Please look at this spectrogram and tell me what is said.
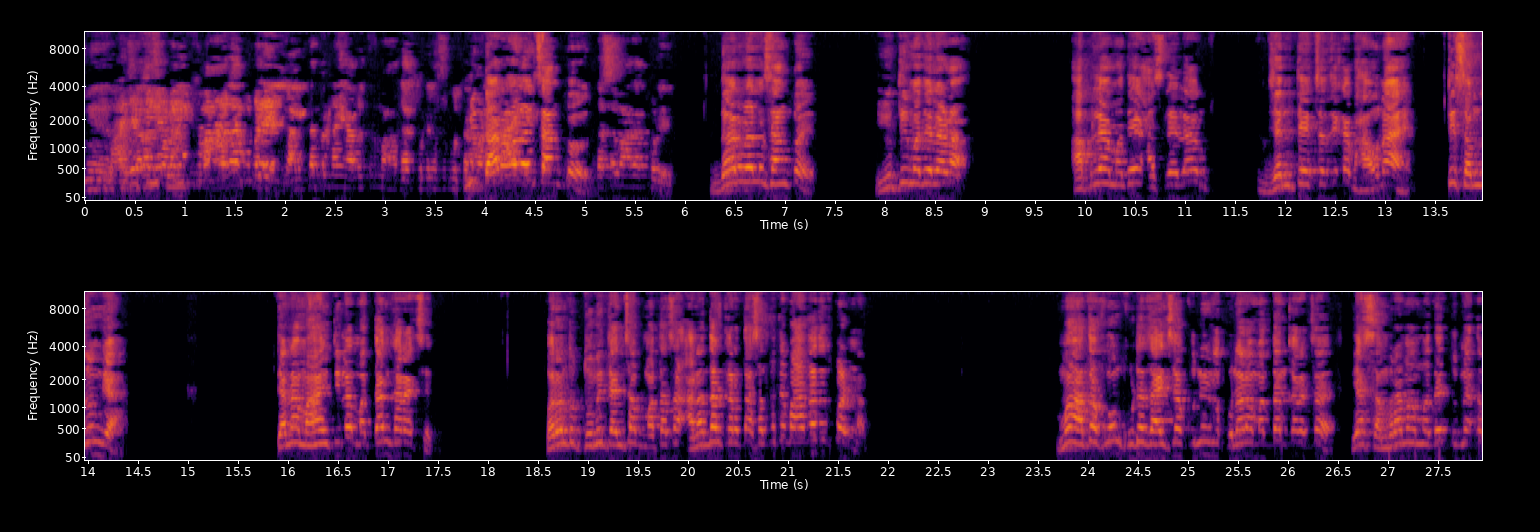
मी बोलताना दरवेळेला दरवेळेला सांगतोय युतीमध्ये लढा. आपल्यामध्ये असलेल्या जनतेचं जे काही भावना आहे ती समजून घ्या. त्यांना महायुतीला मतदान करायचे परंतु तुम्ही त्यांच्या मताचा अनादर करत असाल तर ते भागातच पडणार. मग आता कोण कुठे जायचं कुणी कुणाला मतदान करायचं या संभ्रमामध्ये तुम्ही आता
